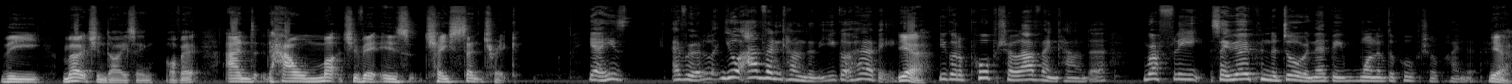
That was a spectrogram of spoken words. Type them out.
the merchandising of it and how much of it is chase centric. Yeah, he's everywhere. Your advent calendar that you got, Herbie. Yeah. you got a Paw Patrol advent calendar. Roughly, so you open the door and there'd be one of the Paw Patrol behind it. Yeah.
